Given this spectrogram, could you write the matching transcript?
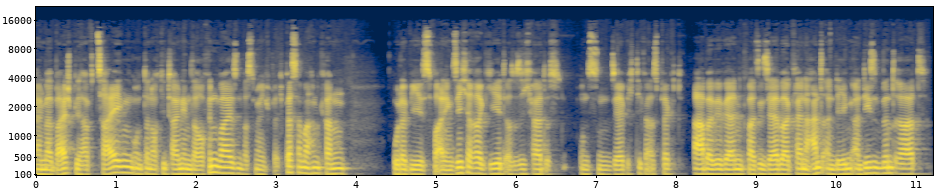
einmal beispielhaft zeigen und dann auch die Teilnehmer darauf hinweisen, was man vielleicht besser machen kann oder wie es vor allen Dingen sicherer geht. Also Sicherheit ist uns ein sehr wichtiger Aspekt. Aber wir werden quasi selber keine Hand anlegen an diesem Windrad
